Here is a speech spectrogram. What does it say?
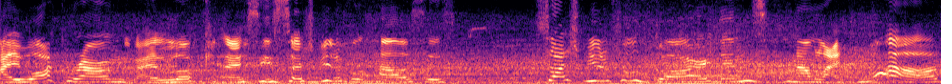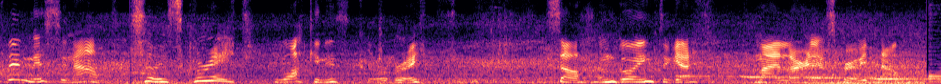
I walk around and I look and I see such beautiful houses, such beautiful gardens, and I'm like, wow, I've been missing out. So it's great. Walking is great. So I'm going to get my learner's permit now.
